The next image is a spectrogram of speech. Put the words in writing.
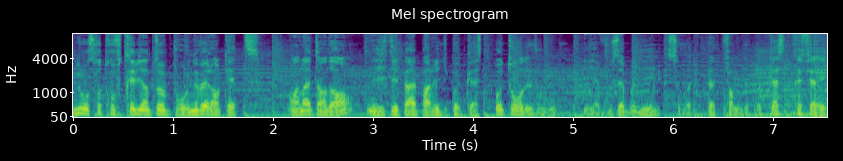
Nous, on se retrouve très bientôt pour une nouvelle enquête. En attendant, n'hésitez pas à parler du podcast autour de vous et à vous abonner sur votre plateforme de podcast préférée.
